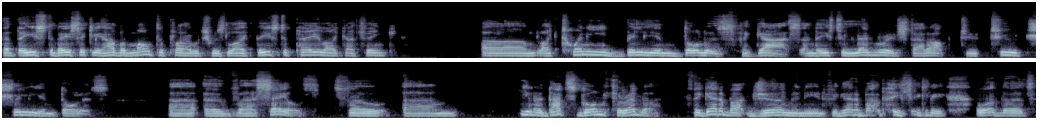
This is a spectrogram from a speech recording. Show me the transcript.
that they used to basically have a multiplier, which was like they used to pay like I think um, like twenty billion dollars for gas, and they used to leverage that up to two trillion dollars uh, of uh, sales. So um, you know that's gone forever. Forget about Germany and forget about basically what those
